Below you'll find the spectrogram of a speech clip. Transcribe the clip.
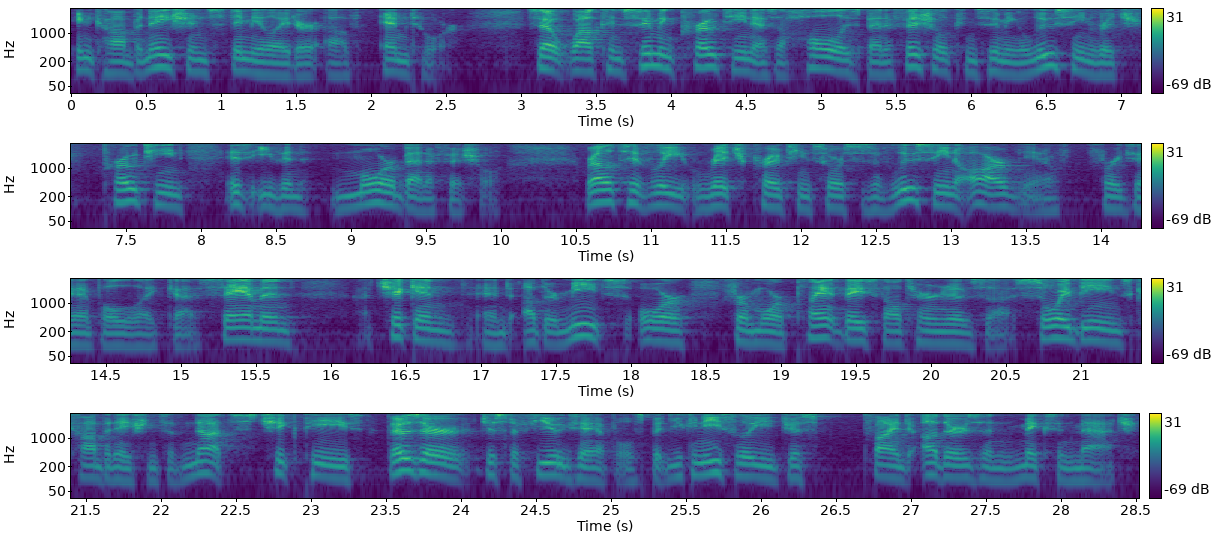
in combination stimulator of mTOR. So while consuming protein as a whole is beneficial, consuming leucine rich protein is even more beneficial relatively rich protein sources of leucine are, you know, for example, like uh, salmon, chicken, and other meats, or for more plant based alternatives, uh, soybeans, combinations of nuts, chickpeas. Those are just a few examples, but you can easily just find others and mix and match,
